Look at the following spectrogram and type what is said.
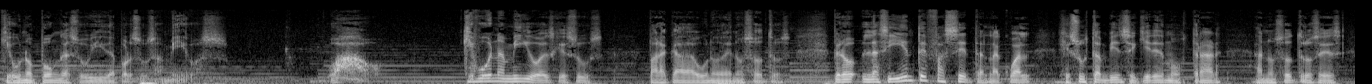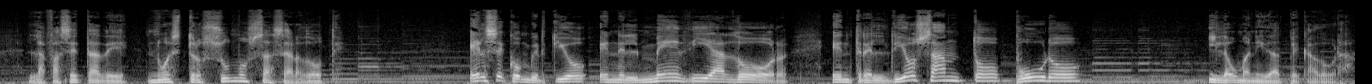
que uno ponga su vida por sus amigos. ¡Wow! ¡Qué buen amigo es Jesús! para cada uno de nosotros. Pero la siguiente faceta en la cual Jesús también se quiere demostrar a nosotros es la faceta de nuestro sumo sacerdote. Él se convirtió en el mediador entre el Dios santo, puro, y la humanidad pecadora.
